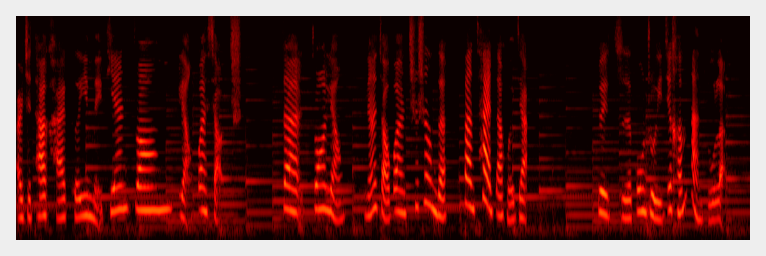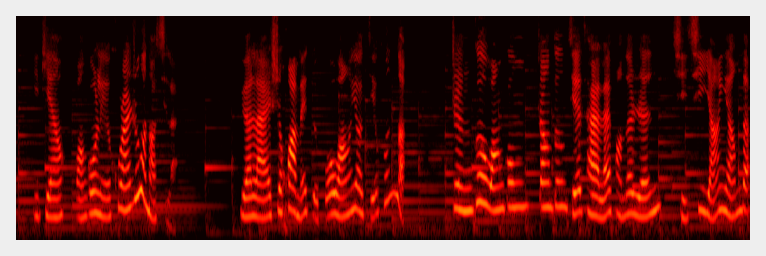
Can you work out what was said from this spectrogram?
而且她还可以每天装两罐小吃，再装两两小罐吃剩的饭菜带回家。对此，公主已经很满足了。一天，王宫里忽然热闹起来，原来是画眉嘴国王要结婚了，整个王宫张灯结彩，来访的人喜气洋洋的。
